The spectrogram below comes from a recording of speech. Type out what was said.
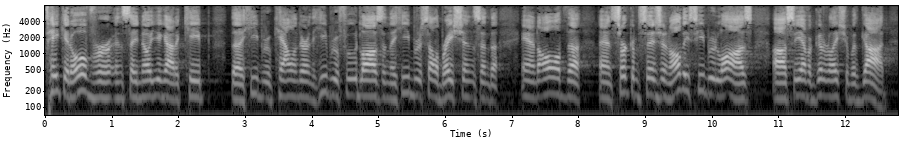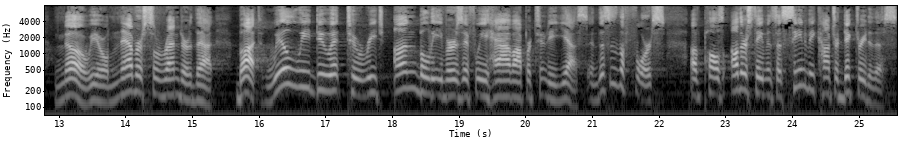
take it over and say, no, you got to keep the Hebrew calendar and the Hebrew food laws and the Hebrew celebrations and the and all of the and circumcision and all these Hebrew laws, uh, so you have a good relationship with God. No, we will never surrender that. But will we do it to reach unbelievers if we have opportunity? Yes. And this is the force of Paul's other statements that seem to be contradictory to this,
